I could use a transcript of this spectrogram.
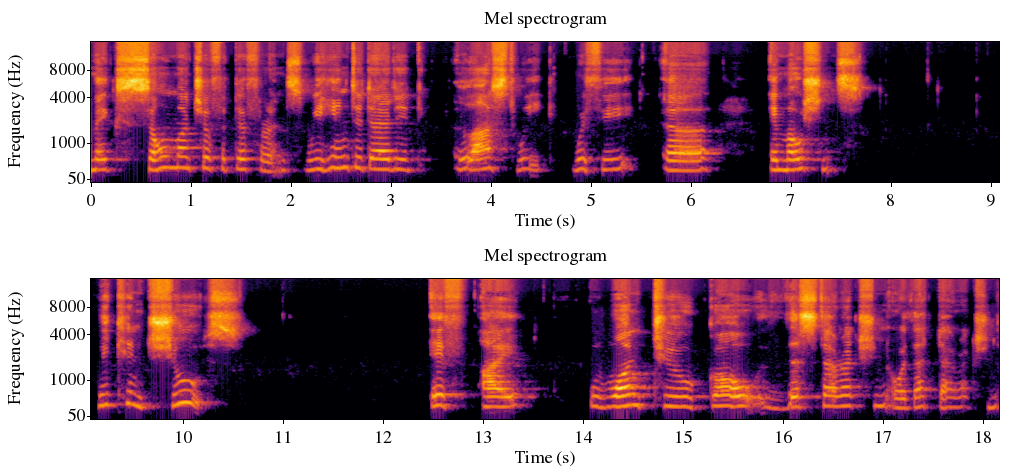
makes so much of a difference. We hinted at it last week with the uh, emotions. We can choose if I want to go this direction or that direction.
